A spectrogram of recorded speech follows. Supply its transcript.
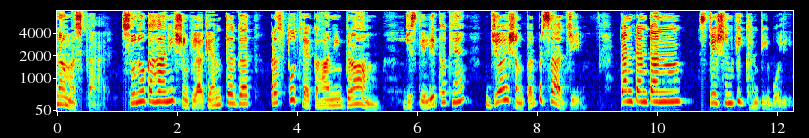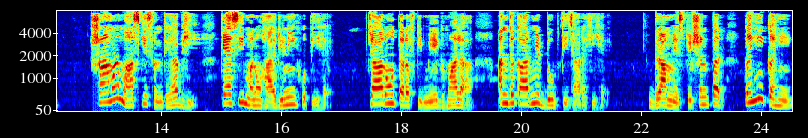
नमस्कार। सुनो कहानी श्रृंखला के अंतर्गत प्रस्तुत है कहानी ग्राम, जिसके लेखक हैं जय शंकर प्रसाद जी। टन टन टन, स्टेशन की घंटी बोली। श्रावण मास की संध्या भी कैसी मनोहारिणी होती है। चारों तरफ़ की मेघमाला अंधकार में डूबती जा रही है। ग्राम में स्टेशन पर कहीं कहीं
